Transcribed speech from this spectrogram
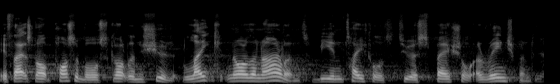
If that's not possible, Scotland should, like Northern Ireland, be entitled to a special arrangement. Yeah.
